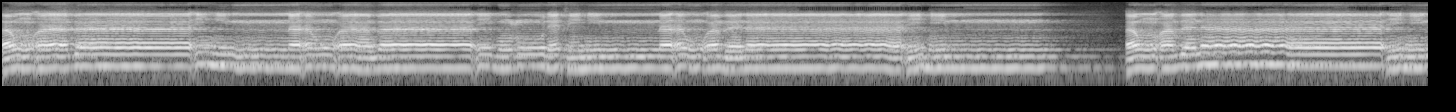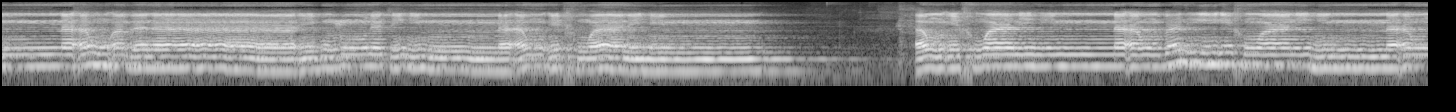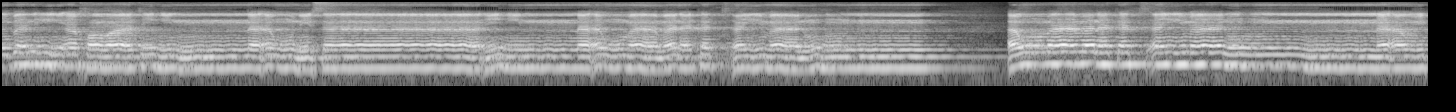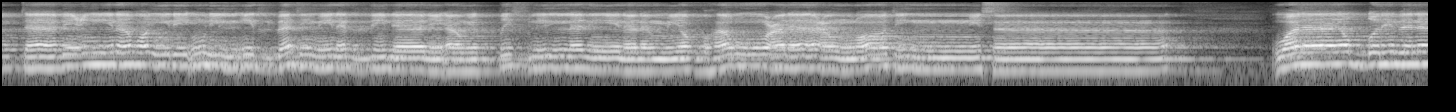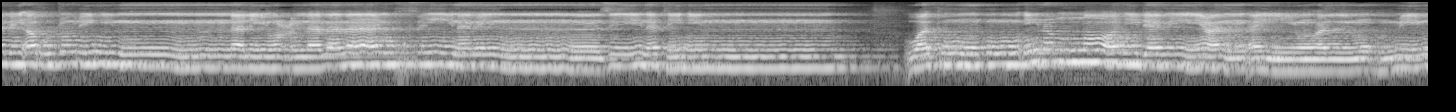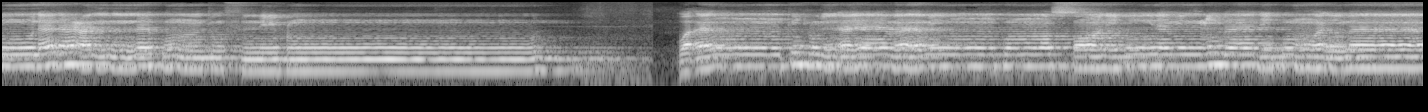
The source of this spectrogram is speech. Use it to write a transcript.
أو آبائهن أو آباء بعولتهن أو أبنائهن أو أبنائهن أو أبناء بعولتهن أو إخوانهن أو إخوانهن أو بني إخوانهن أو بني أخواتهن أو نسائهن أو ما ملكت أيمانهن أو ما ملكت أيمانهن أو التابعين غير أولي الإذبة من الرجال أو الطفل الذين لم يظهروا على عورات النساء ولا يضربن بأرجلهن ليعلم ما يخفين من زينتهن. وتوبوا إلى الله جميعا أيها المؤمنون لعلكم تفلحون. وأنكحوا الأيام منكم والصالحين من عبادكم وإمائكم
